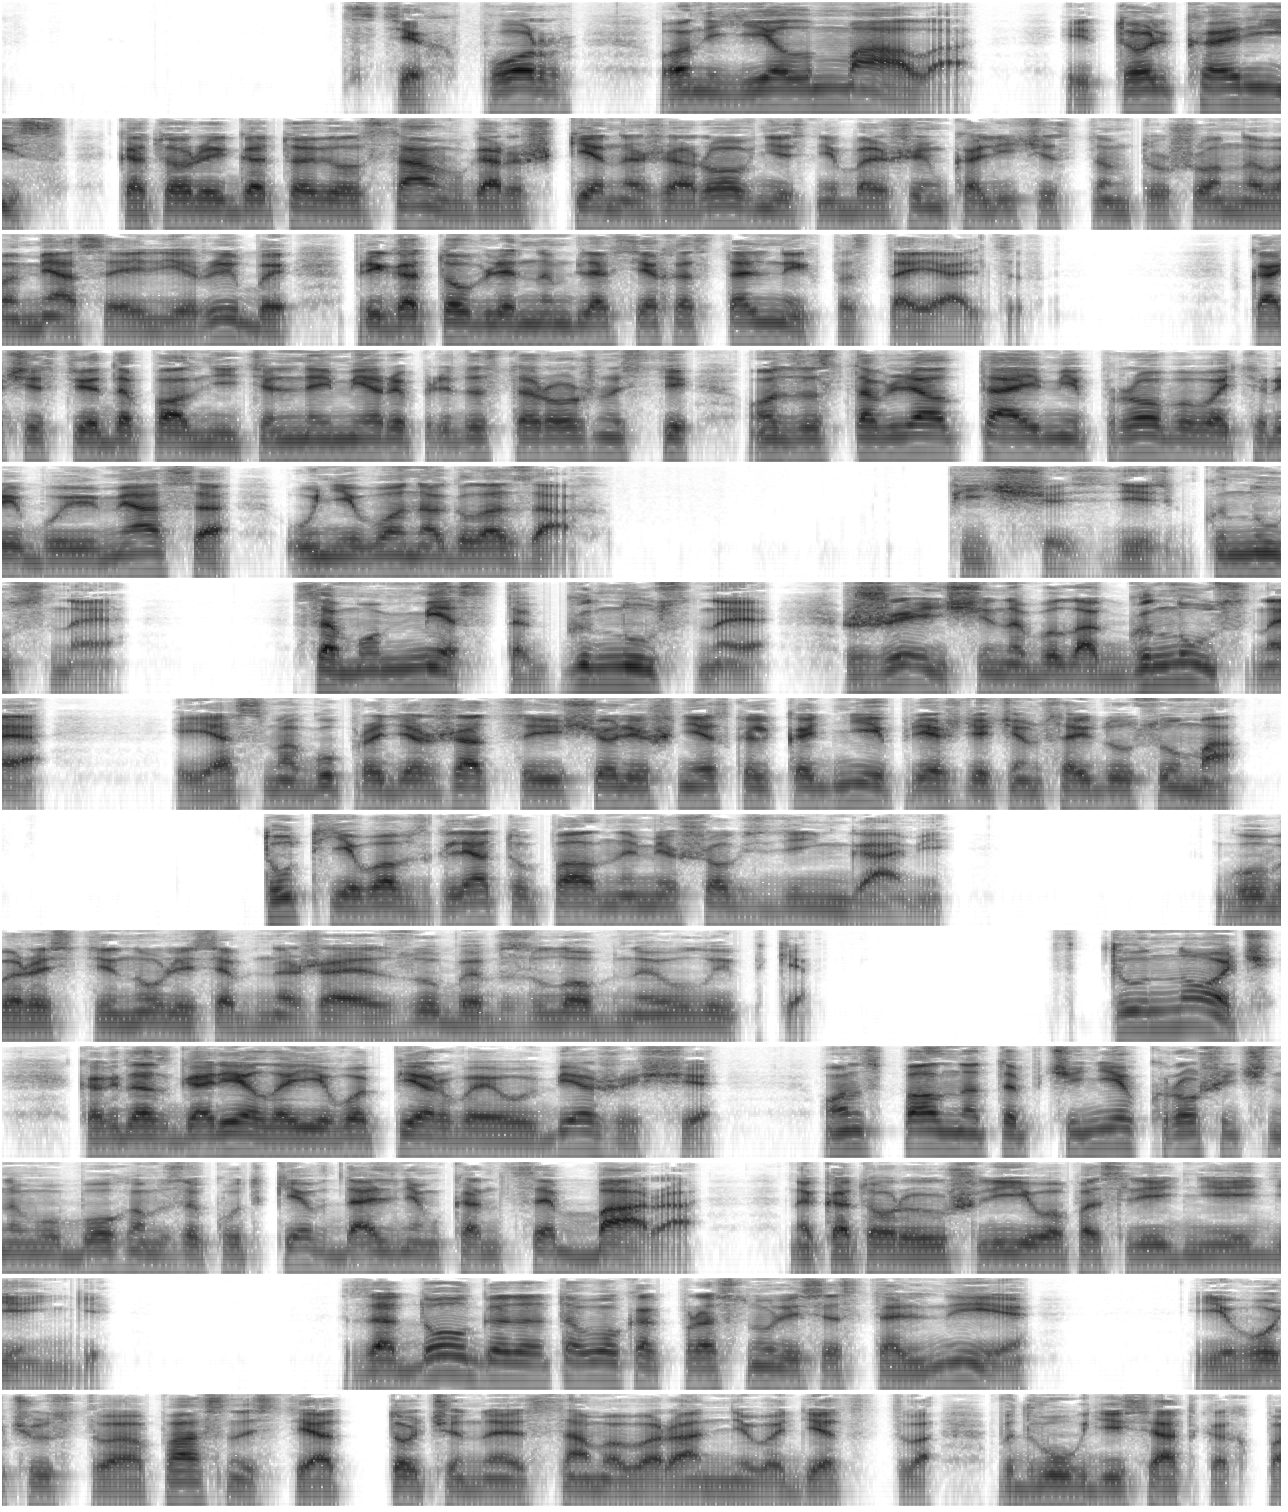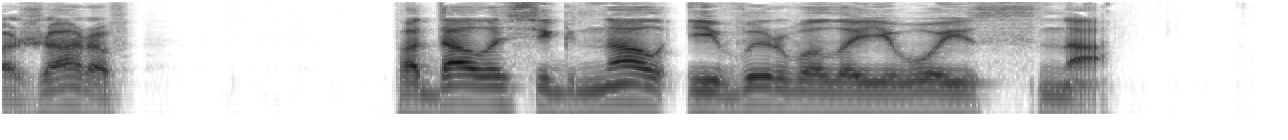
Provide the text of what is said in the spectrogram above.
С тех пор он ел мало, и только рис, который готовил сам в горшке на жаровне с небольшим количеством тушеного мяса или рыбы, приготовленным для всех остальных постояльцев. В качестве дополнительной меры предосторожности он заставлял Тайми пробовать рыбу и мясо у него на глазах. Пища здесь гнусная, само место гнусное, женщина была гнусная, и я смогу продержаться еще лишь несколько дней, прежде чем сойду с ума. Тут его взгляд упал на мешок с деньгами. Губы растянулись, обнажая зубы в злобной улыбке. В ту ночь, когда сгорело его первое убежище, он спал на топчине в крошечном убогом закутке в дальнем конце бара, на который ушли его последние деньги. Задолго до того, как проснулись остальные, его чувство опасности, отточенное с самого раннего детства в двух десятках пожаров, подала сигнал и вырвала его из сна.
